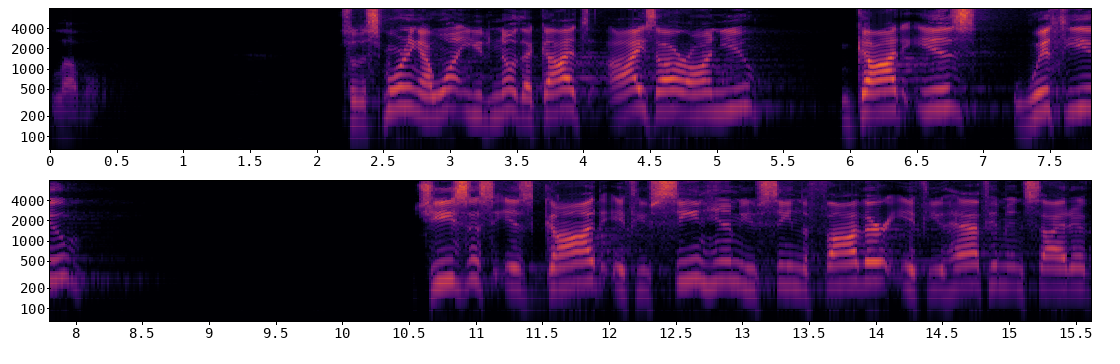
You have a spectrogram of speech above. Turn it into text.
level. So this morning, I want you to know that God's eyes are on you, God is with you. Jesus is God. If you've seen him, you've seen the Father. If you have him inside of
